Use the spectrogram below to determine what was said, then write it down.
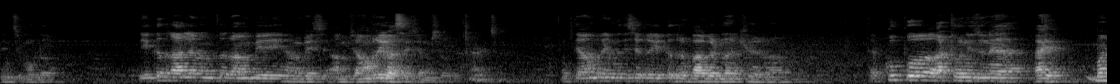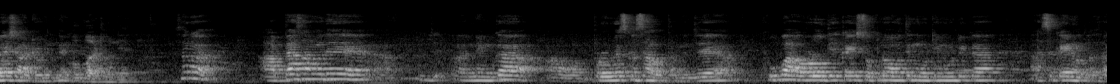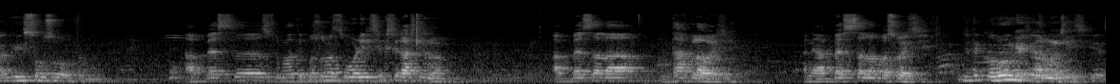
त्यांची मुलं. एकत्र आल्यानंतर आंबे आंब्याचे आमचे आंबरे असायचे आमच्यावर. अच्छा. मग त्या आंबरेमध्ये सगळं एकत्र बागडणं खेळणं. त्या खूप आठवणी जुन्या आहेत. बऱ्याचशा आठवड्यात नाही? खूप आठवणी आहेत. सर अभ्यासामध्ये म्हणजे, अं, नेमका प्रोग्रेस कसा होता? म्हणजे खूप आवड होती काही स्वप्न होते मोठी मोठी का असं काही नव्हतं. अगदी सो सो होतं. अभ्यास सुरुवातीपासूनच वडील शिक्षक असले ना अभ्यासाला धाक लावायचे आणि अभ्यासाला बसवायचे. म्हणजे ते करून घ्यायचे. करून घ्यायचे.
